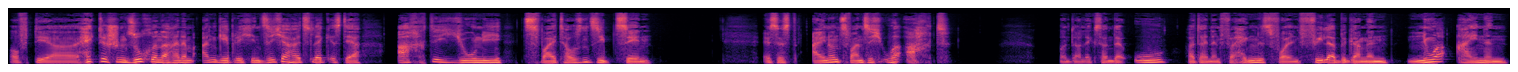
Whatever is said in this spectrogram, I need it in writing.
auf der hektischen Suche nach einem angeblichen Sicherheitsleck, ist der 8. Juni 2017. Es ist 21.08 Uhr. Und Alexander U hat einen verhängnisvollen Fehler begangen, nur einen,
